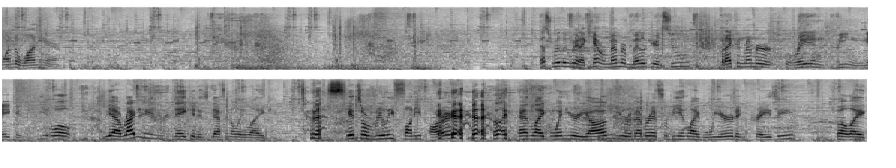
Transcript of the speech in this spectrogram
one to one here. That's really weird. I can't remember Metal Gear 2, but I can remember Raiden being naked. Yeah, well, yeah, Raiden being naked is definitely like It's a really funny part. like and like when you're young, you remember it for being like weird and crazy. But like,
